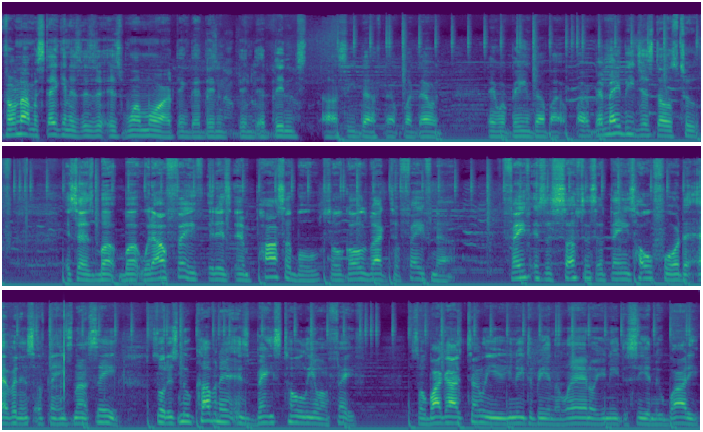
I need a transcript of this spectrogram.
if I'm not mistaken is is is one more I think that didn't didn't that didn't uh, see death that but that would they were beamed up by it may be just those two it says but but without faith it is impossible. So it goes back to faith now. Faith is the substance of things hoped for the evidence of things not seen. So this new covenant is based totally on faith. So by God telling you you need to be in the land or you need to see a new body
